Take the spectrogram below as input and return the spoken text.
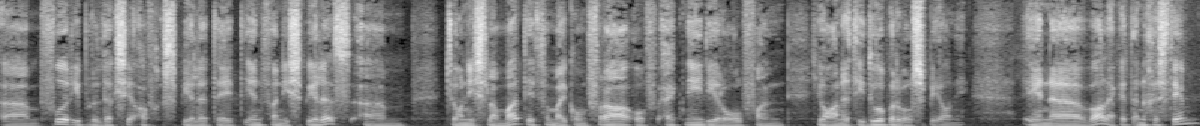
ehm um, voor die produksie afgespeel het, het een van die spelers, ehm um, Johnny Slamat het vir my kom vra of ek nie die rol van Johannes die Doper wil speel nie. En uh wel, ek het ingestem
